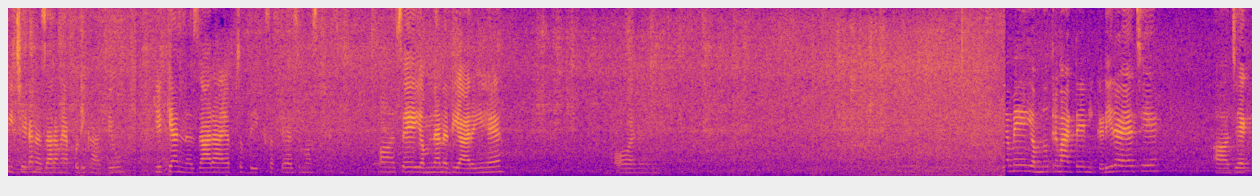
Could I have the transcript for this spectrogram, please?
पीछे का नज़ारा मैं आपको दिखाती हूँ। ये क्या नज़ारा है, आप सब देख सकते हैं ऐसे मस्त ऐसे वहाँ से यमुना नदी आ रही है। और અમે યમનોત્રી માટે નીકળી રહ્યા છીએ અ, જેકેટ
